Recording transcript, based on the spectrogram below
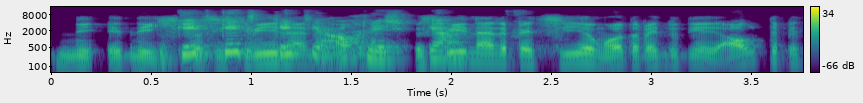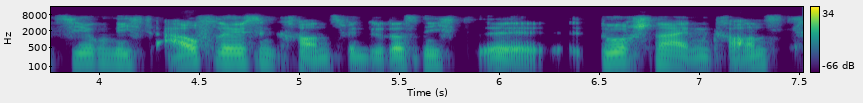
nee, nicht. Geht, das ist wie geht eine, ja auch nicht. Das ist ja. wie in einer Beziehung, oder? Wenn du die alte Beziehung nicht auflösen kannst, wenn du das nicht äh, durchschneiden kannst,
